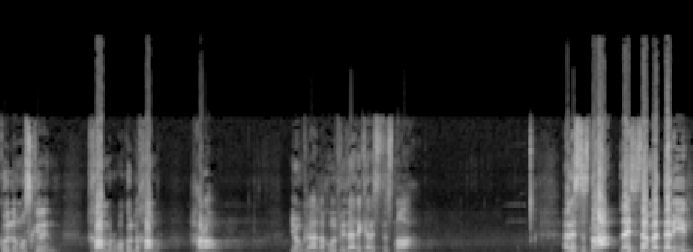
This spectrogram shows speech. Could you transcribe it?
كل مسكر خمر وكل خمر حرام. يمكن أن نقول في ذلك الاستثناء. الاستثناء ليس ثم الدليل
